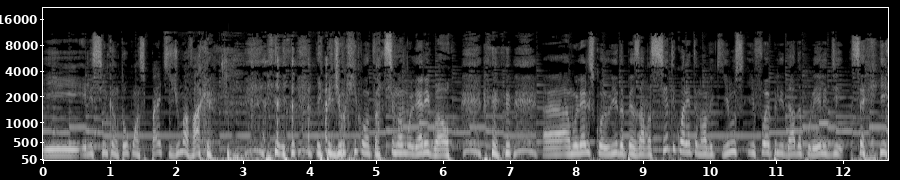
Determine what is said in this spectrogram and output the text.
e ele se encantou com as partes de uma vaca e, e pediu que encontrasse uma mulher igual. A- mulher escolhida pesava 149 quilos e foi apelidada por ele de Serhir,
